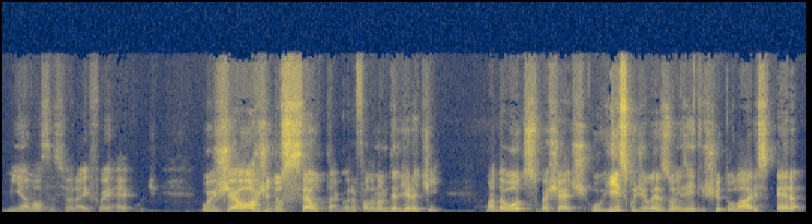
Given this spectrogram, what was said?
Minha Nossa Senhora, aí foi recorde. O George do Celta, agora eu falo o nome dele direitinho. Manda outro superchat. O risco de lesões entre os titulares era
